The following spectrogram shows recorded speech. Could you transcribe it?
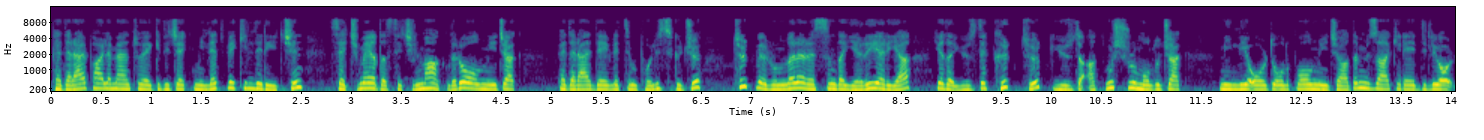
federal parlamentoya gidecek milletvekilleri için seçme ya da seçilme hakları olmayacak. Federal devletin polis gücü Türk ve Rumlar arasında yarı yarıya ya da yüzde 40 Türk, yüzde 60 Rum olacak. Milli ordu olup olmayacağı da müzakere ediliyor.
